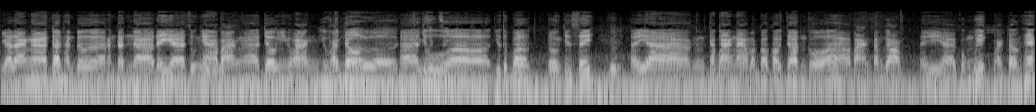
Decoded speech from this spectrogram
giờ đang à, trên hành trường hành trình à, đi à, xuống nhà bạn à, trường nha các bạn. Bạn trường à, du, uh, youtuber tường trên si thì à, các bạn nào mà có coi kênh của à, bạn tâm gòm thì à, cũng biết bạn tường ha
